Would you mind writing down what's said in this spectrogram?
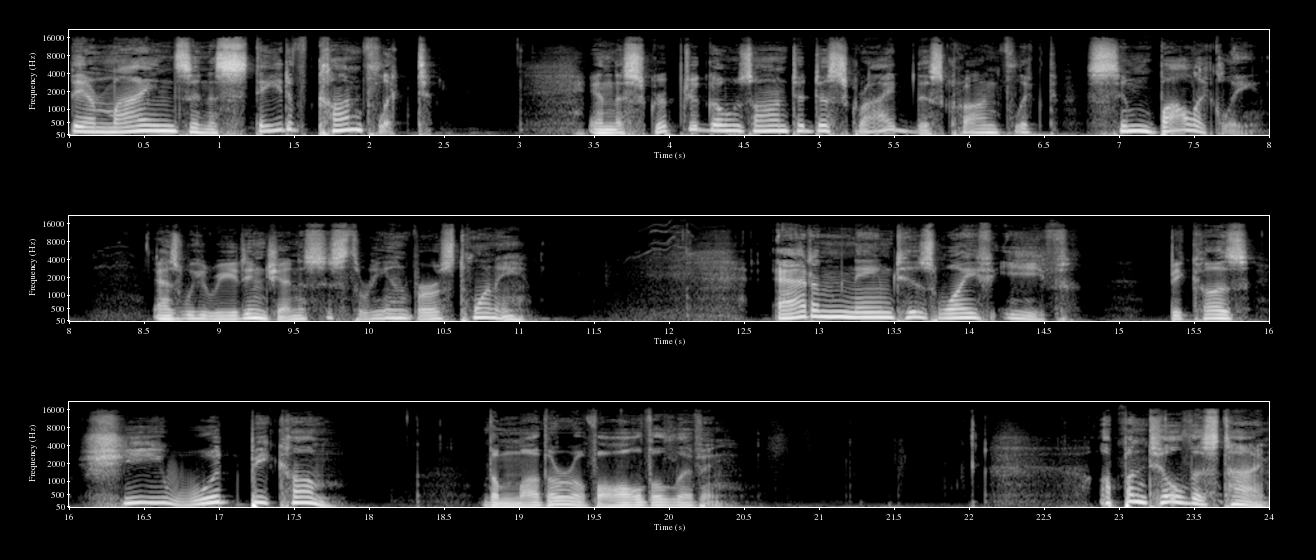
their minds in a state of conflict. And the scripture goes on to describe this conflict symbolically, as we read in Genesis 3 and verse 20. Adam named his wife Eve because she would become the mother of all the living. Up until this time,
